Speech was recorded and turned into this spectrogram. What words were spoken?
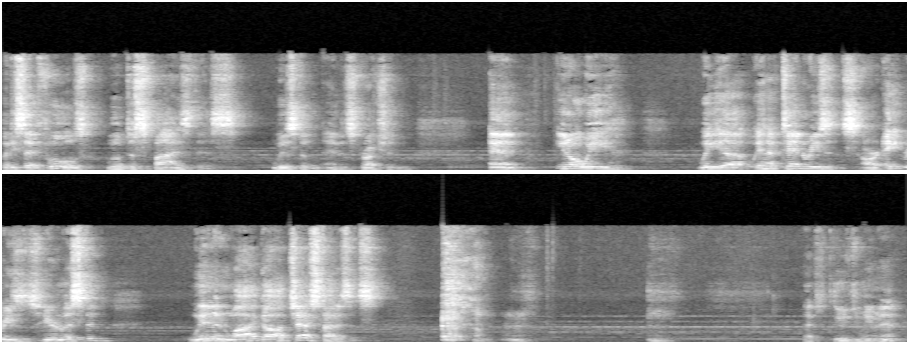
but he said, fools will despise this wisdom and instruction. And, you know, we, we, uh, we have 10 reasons, or 8 reasons here listed, when and why God chastises. Excuse me a minute.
